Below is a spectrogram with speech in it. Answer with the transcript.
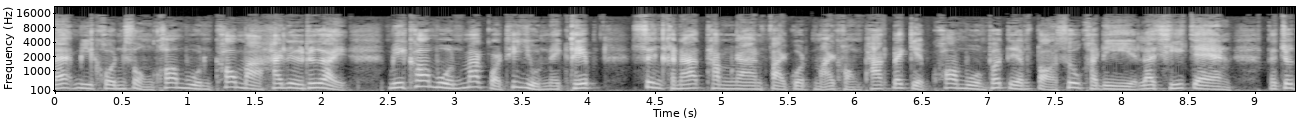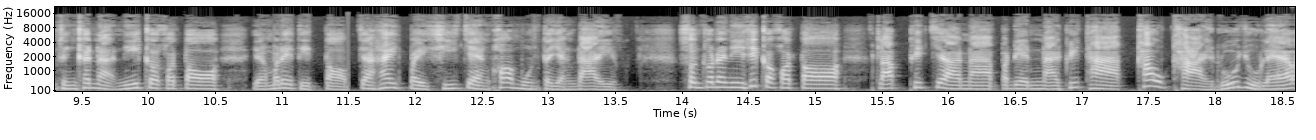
และมีคนส่งข้อมูลเข้ามาให้เรื่อยๆ มีข้อมูลมากกว่าที่อยู่ในคลิป ซึ่งคณะทำงานฝ่ายกฎหมายของพรรคได้เก็บข้อมูลเพื่อเตรียมต่อสู้คดีและชี้แจง แต่จนถึงขณะนี้กกตยังไม่ได้ติดต่อจะให้ไปชี้แจงข้อมูลแต่อย่างใดส่วนกรณีที่กกตรับพิจารณาประเด็นนายพิธาเข้าข่ายรู้อยู่แล้ว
